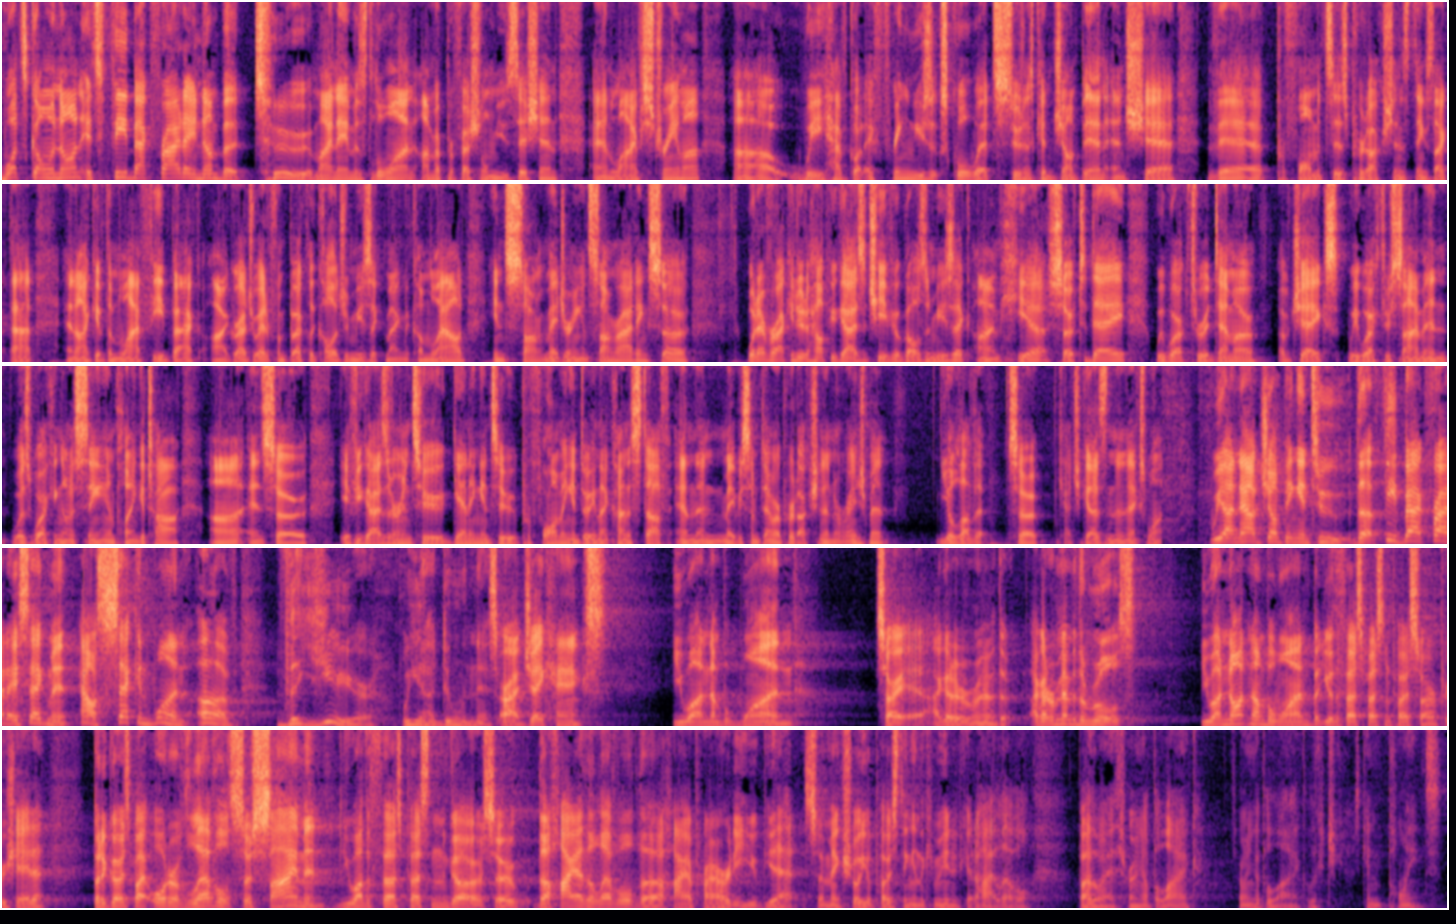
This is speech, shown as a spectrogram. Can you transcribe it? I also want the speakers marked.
Speaker 1: What's going on? It's Feedback Friday number two. My name is Luan. I'm a professional musician and live streamer. Uh, we have got a free music school where students can jump in and share their performances, productions, things like that. And I give them live feedback. I graduated from Berklee College of Music, magna cum laude, in song majoring in songwriting. So whatever I can do to help you guys achieve your goals in music, I'm here. So today we worked through a demo of Jake's. We worked through Simon was working on his singing and playing guitar. Uh, and so if you guys are into getting into performing and doing that kind of stuff, and then maybe some demo production and arrangement, you'll love it. So catch you guys in the next one. We are now jumping into the Feedback Friday segment, our second one of the year. We are doing this. All right, Jake Hanks, you are number one. Sorry, I gotta remember the I gotta remember the rules. You are not number one, but you're the first person to post, so I appreciate it. But it goes by order of levels. So Simon, you are the first person to go. So the higher the level, the higher priority you get. So make sure you're posting in the community to get a high level. By the way, throwing up a like, throwing up a like. Look at you guys getting points.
